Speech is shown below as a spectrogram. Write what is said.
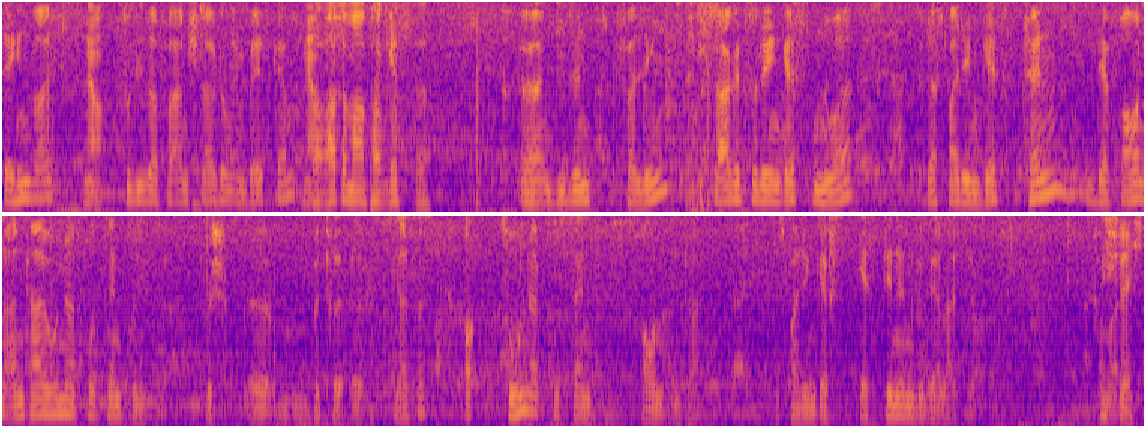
der Hinweis Ja. zu dieser Veranstaltung im Basecamp. Ja. Verrate mal ein paar Gäste. Äh, die sind verlinkt. Ich sage zu den Gästen nur, dass bei den Gästen der Frauenanteil 100% be, äh, betri- äh, wie heißt das? Zu 100% Frauenanteil ist bei den Gäst- Gästinnen gewährleistet. Kann Nicht man- schlecht.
